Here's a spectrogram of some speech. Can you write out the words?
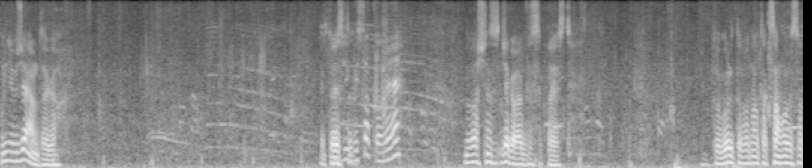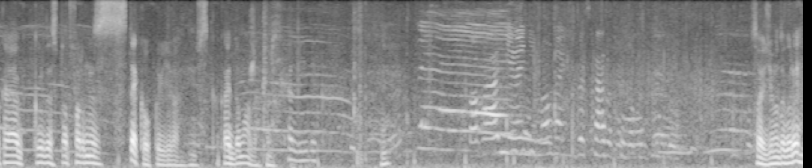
tu nie wiedziałem tego. I to jest... Wysoko, nie? No właśnie jestem ciekaw jak wysoko jest. Do góry to pewno tak samo wysoka jak kurde z platformy z steku, kuźwa. Skakać do morza. Halidek. Kochanie, nie można iść bez kasku. Co, idziemy do góry?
